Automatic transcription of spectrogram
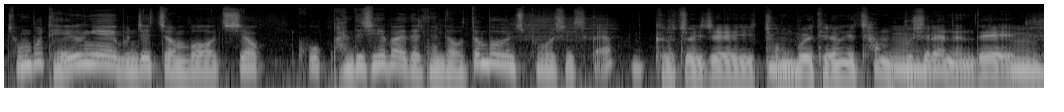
정부 대응의 문제점 뭐 지적 꼭 반드시 해봐야 될 텐데 어떤 부분 짚어볼 수 있을까요? 그렇죠. 이제 이 정부의 대응이 참 부실했는데 음.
